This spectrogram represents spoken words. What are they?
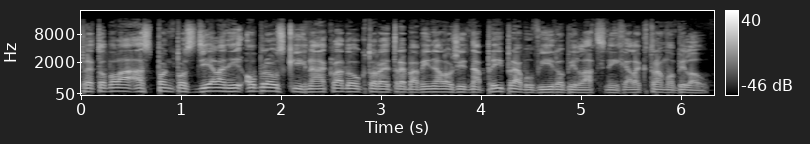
Preto volá aspoň po zdieľaní obrovských nákladov, ktoré treba vynaložiť na prípravu výroby lacných elektromobilov.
